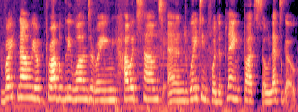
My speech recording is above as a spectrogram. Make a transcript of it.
Right now you're probably wondering how it sounds and waiting for the playing parts, so let's go!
